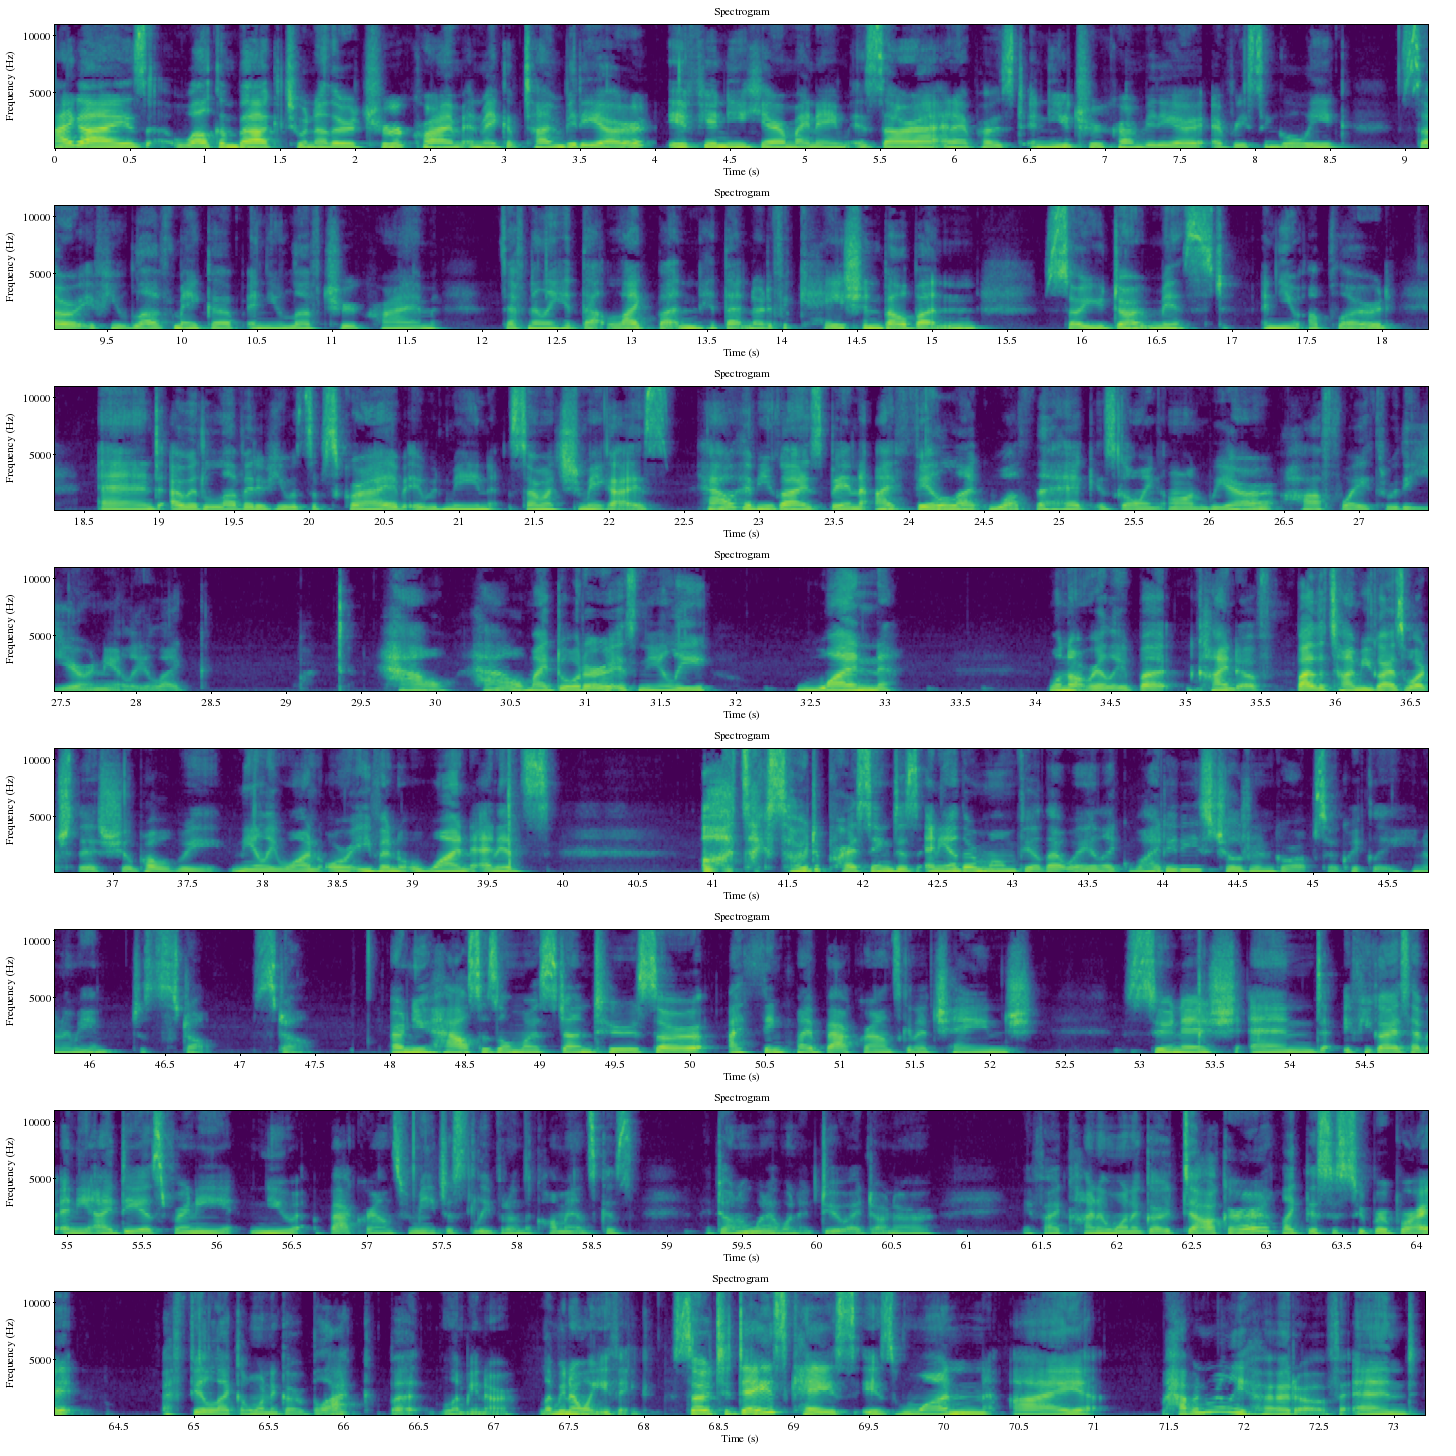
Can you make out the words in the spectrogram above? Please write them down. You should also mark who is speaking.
Speaker 1: Hi guys, welcome back to another true crime and makeup time video. If you're new here, my name is Zara and I post a new true crime video every single week. So if you love makeup and you love true crime, definitely hit that like button, hit that notification bell button so you don't miss a new upload. And I would love it if you would subscribe. It would mean so much to me, guys. How have you guys been? I feel like what the heck is going on? We are halfway through the year nearly. Like, how? How? My daughter is nearly one. Well, not really, but kind of. By the time you guys watch this, she'll probably nearly one or even one. And it's, oh, it's like so depressing. Does any other mom feel that way? Like, why do these children grow up so quickly? You know what I mean? Just stop, stop. Our new house is almost done too. So I think my background's going to change soonish. And if you guys have any ideas for any new backgrounds for me, just leave it in the comments because I don't know what I want to do. I don't know if I kind of want to go darker, like this is super bright. I feel like I want to go black, but let me know. Let me know what you think. So today's case is one I haven't really heard of. And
